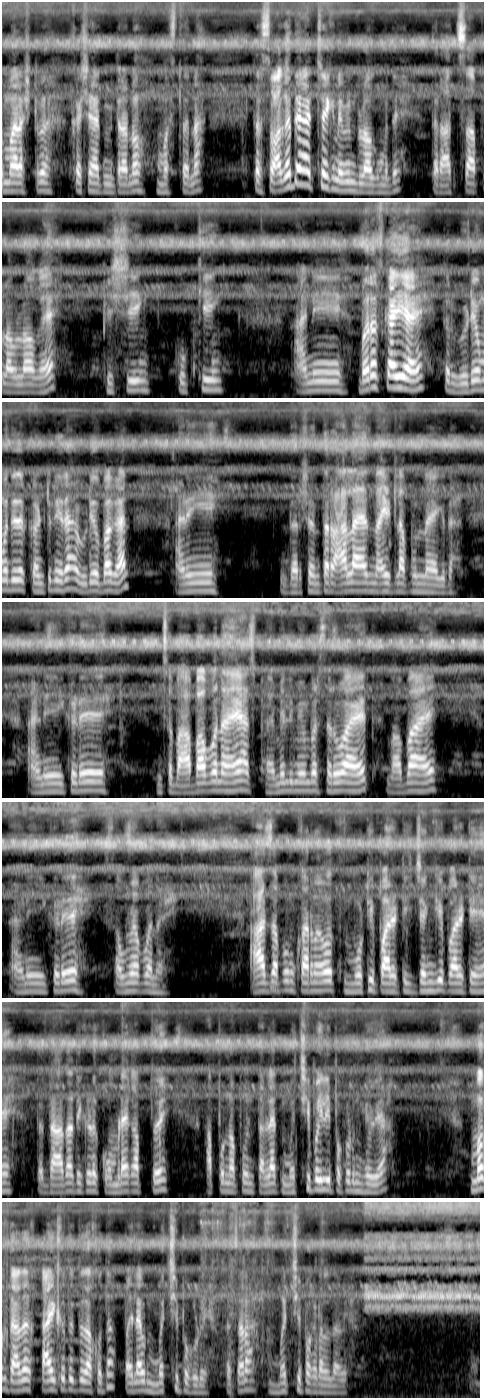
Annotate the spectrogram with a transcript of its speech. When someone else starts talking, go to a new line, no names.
जय महाराष्ट्र. कसे आहेत मित्रांनो? मस्त ना? तर स्वागत आहे आजच्या एक नवीन ब्लॉगमध्ये. तर आजचा आपला ब्लॉग आहे फिशिंग कुकिंग आणि बरंच काही आहे. तर व्हिडिओमध्ये जर कंटिन्यू राहा व्हिडिओ बघाल. आणि दर्शन तर आला आहे नाईटला पुन्हा एकदा. आणि इकडे आमचा बाबा पण आहे. आज फॅमिली मेंबर सर्व आहेत. बाबा आहे आणि इकडे सौम्या पण आहे. आज आपण करणार आहोत मोठी पार्टी जंगी पार्टी आहे. तर दादा तिकडे कोंबड्या कापतोय. आपण आपण तल्यात मच्छी पहिली पकडून घेऊया. मग दादा काय करतो ते दाखवता? पहिला आपण मच्छी पकडूया. तर चला मच्छी पकडायला जाऊया.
